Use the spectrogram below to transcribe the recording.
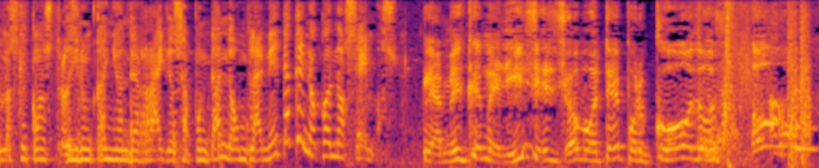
Tenemos que construir un cañón de rayos apuntando a un planeta que no conocemos? ¿Y a mí qué me dices? Yo voté por codos. ¡Oh!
